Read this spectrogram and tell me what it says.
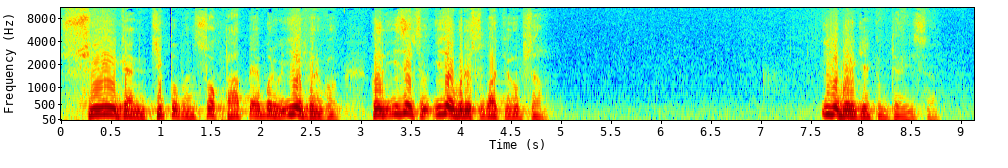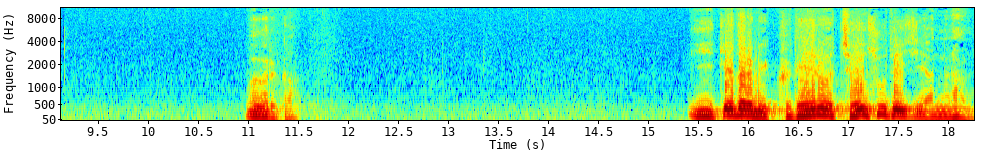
수행에 대한 기법은 쏙 다 빼버리고 잊어버리고 그건 잊어, 잊어버릴 수밖에 없어. 잊어버리게끔 되어 있어. 왜 그럴까? 이 깨달음이 그대로 전수되지 않는 한,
